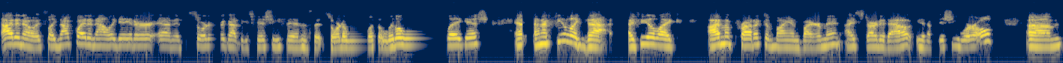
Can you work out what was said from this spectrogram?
I don't know. It's like not quite an alligator, and it's sort of got these fishy fins that sort of look a little leggish, and and I feel like that I feel like I'm a product of my environment. I started out in a fishy world, um,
